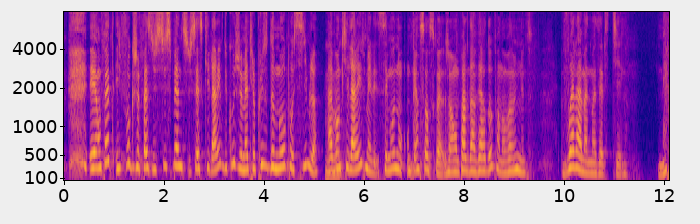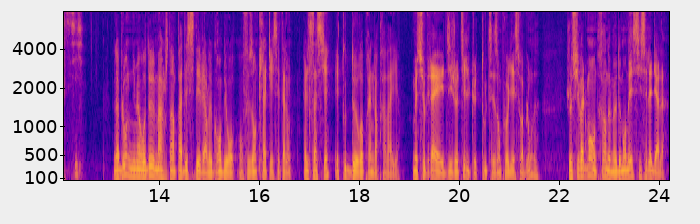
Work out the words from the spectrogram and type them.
et en fait, il faut que je fasse du suspense jusqu'à ce qu'il arrive. Du coup, je vais mettre le plus de mots possible Mhm. avant qu'il arrive, mais les- ces mots n'ont aucun sens, quoi. Genre, on parle d'un verre d'eau pendant 20 minutes. Voilà, mademoiselle Steele. Merci. La blonde numéro 2 marche d'un pas décidé vers le grand bureau en faisant claquer ses talons. Elle s'assied et toutes deux reprennent leur travail. Monsieur Gray exige-t-il que toutes ses employées soient blondes? Je suis vaguement en train de me demander si c'est légal,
